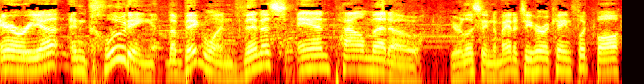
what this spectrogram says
area, including the big one, Venice and Palmetto. You're listening to Manatee Hurricane Football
